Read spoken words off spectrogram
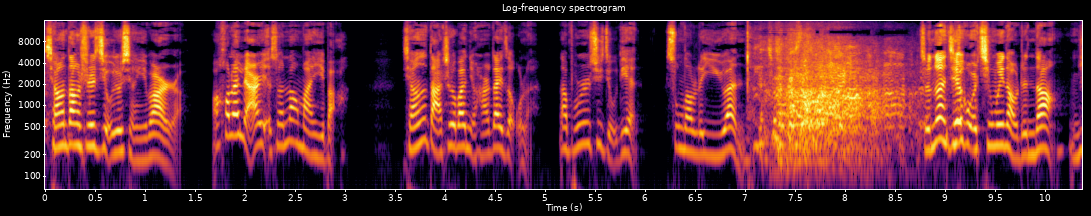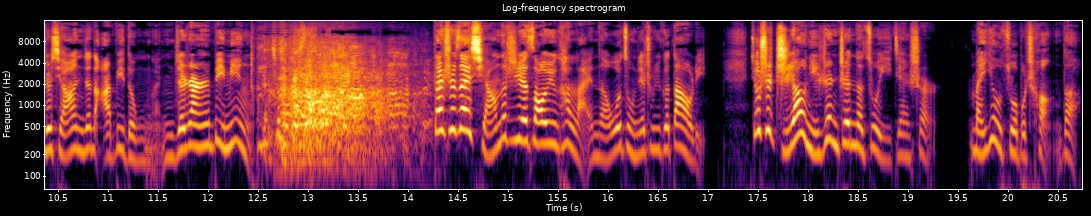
强当时酒就醒一半啊，完后来俩人也算浪漫一把。强子打车把女孩带走了，那不是去酒店，送到了医院去。诊断结果轻微脑震荡。你说强，你这哪壁咚啊？你这让人毙命啊！但是在强的这些遭遇看来呢，我总结出一个道理，就是只要你认真的做一件事儿。没有做不成的。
